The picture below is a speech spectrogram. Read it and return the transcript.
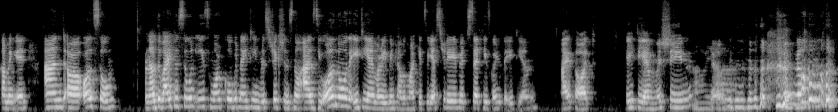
coming in. And uh, also, now Dubai to soon ease more COVID 19 restrictions. Now, as you all know, the ATM, Arabian Travel Market. So, yesterday, Rich said he's going to the ATM. I thought, ATM machine. Oh yeah. no,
